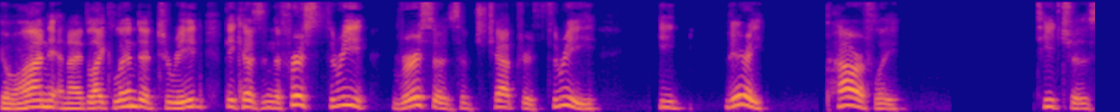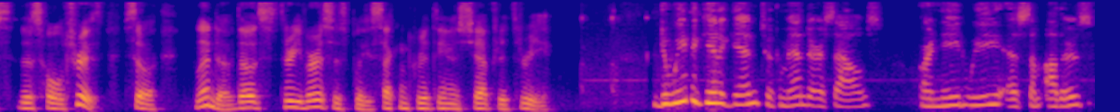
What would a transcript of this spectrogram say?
go on, and I'd like Linda to read because in the first three verses of chapter three, he very powerfully teaches this whole truth. So Linda, those three verses, please. Second Corinthians chapter three. Do we begin again to commend ourselves, or need we, as some others,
